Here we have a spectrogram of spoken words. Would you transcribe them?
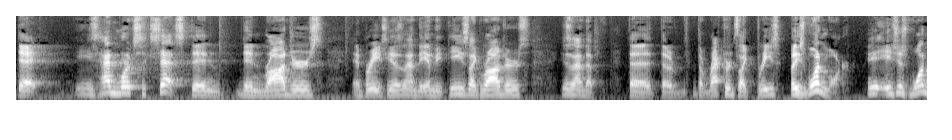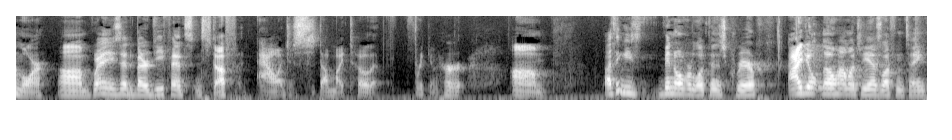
that he's had more success than than Rodgers and Brees. He doesn't have the MVPs like Rodgers. He doesn't have the the the, the records like Brees, but he's one more. He, he's just one more. Um, granted, he's had a better defense and stuff. Ow! I just stubbed my toe. That freaking hurt. Um, I think he's been overlooked in his career. I don't know how much he has left in the tank.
